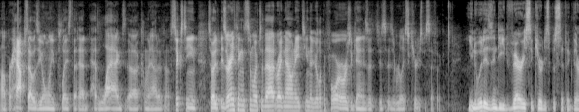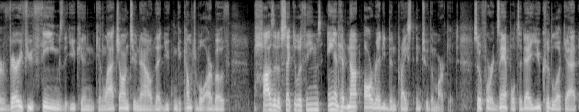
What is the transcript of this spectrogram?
Um, perhaps that was the only place that had had lagged uh, coming out of, of 16. So, is there anything similar to that right now in 18 that you're looking for, or is again, is it is, is it really security specific? You know, it is indeed very security specific. There are very few themes that you can can latch onto now that you can get comfortable are both positive secular themes and have not already been priced into the market. So, for example, today you could look at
